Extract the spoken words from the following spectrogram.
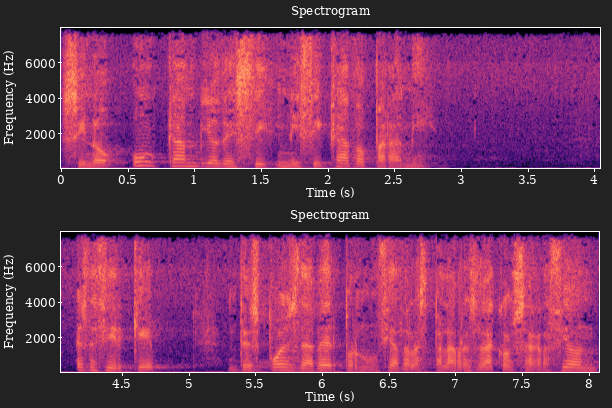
sino un cambio de significado para mí. Es decir, que después de haber pronunciado las palabras de la consagración,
